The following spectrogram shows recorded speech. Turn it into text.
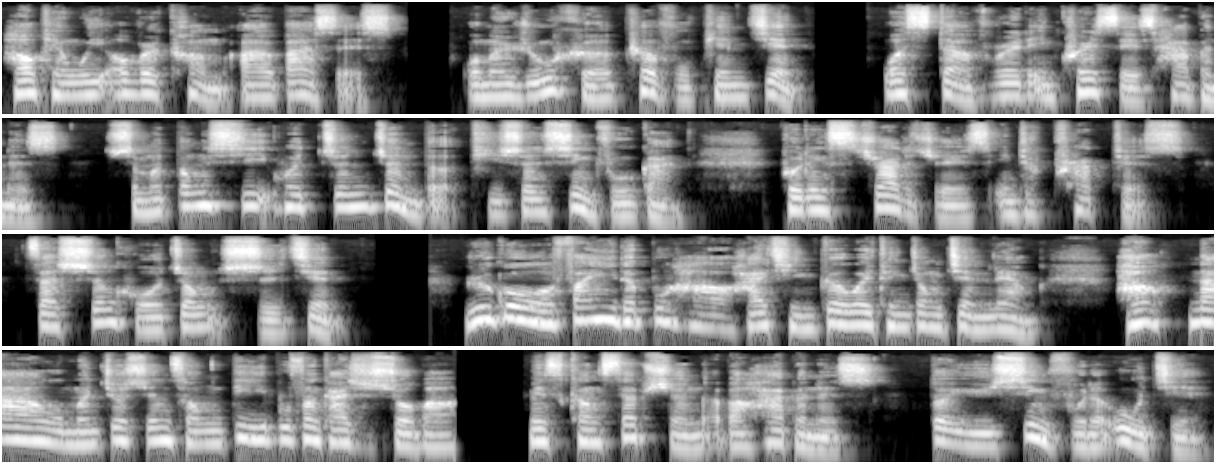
，how can we overcome our biases 我们如何克服偏见？？What stuff really increases happiness？什么东西会真正的提升幸福感？Putting strategies into practice，在生活中实践。如果我翻译的不好，还请各位听众见谅。好，那我们就先从第一部分开始说吧。Misconception about happiness，对于幸福的误解。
